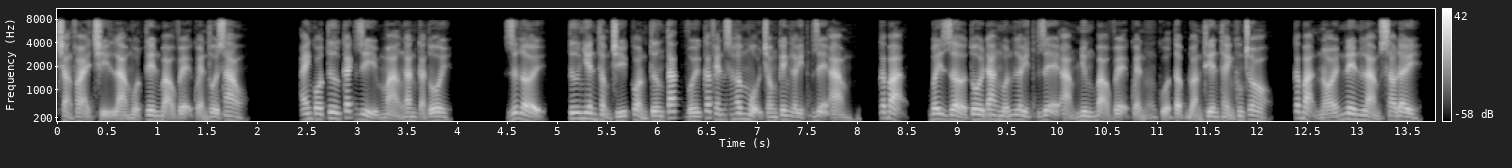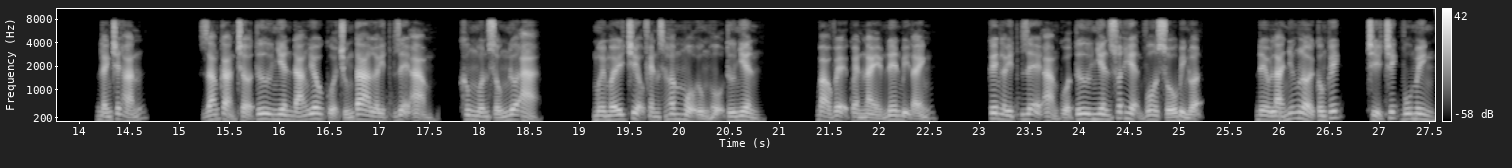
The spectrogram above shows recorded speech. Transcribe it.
chẳng phải chỉ là một tên bảo vệ quen thôi sao? Anh có tư cách gì mà ngăn cả tôi? Dứt lời, Tư nhiên thậm chí còn tương tác với các fans hâm mộ trong kênh lấy dễ ảm. Các bạn, bây giờ tôi đang muốn lấy dễ ảm nhưng bảo vệ quèn của tập đoàn thiên thành không cho, các bạn nói nên làm sao đây? Đánh chết hắn. Dám cản trở tư nhiên đáng yêu của chúng ta lấy dễ ảm, không muốn sống nữa à? Mười mấy triệu fans hâm mộ ủng hộ tư nhiên bảo vệ quyền này nên bị đánh. Kênh lấy dễ ảm của tư nhiên xuất hiện vô số bình luận. Đều là những lời công kích, chỉ trích vũ minh.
